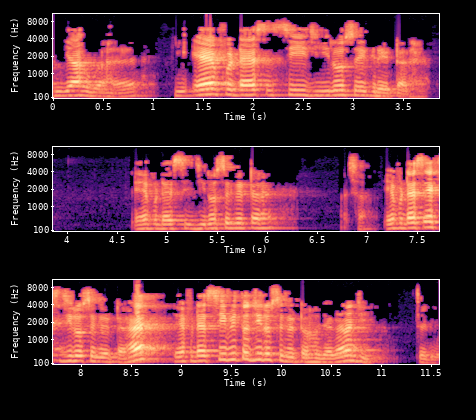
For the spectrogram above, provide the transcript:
दिया हुआ है कि एफ़ डैश सी ज़ीरो से ग्रेटर है। एफ़ डैश सी ज़ीरो से ग्रेटर है। अच्छा एफ़ डैश एक्स ज़ीरो से ग्रेटर है। तो एफ़ डैश सी भी तो ज़ीरो से ग्रेटर हो जाएगा ना? जी, चलिए।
